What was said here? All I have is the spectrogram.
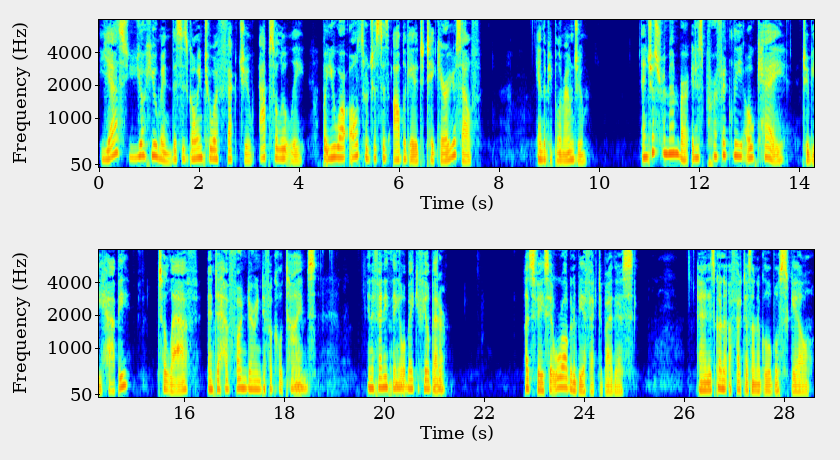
Yes, you're human. This is going to affect you. Absolutely. But you are also just as obligated to take care of yourself and the people around you. And just remember, it is perfectly okay to be happy, to laugh, and to have fun during difficult times. And if anything, it will make you feel better. Let's face it, we're all going to be affected by this. And it's going to affect us on a global scale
